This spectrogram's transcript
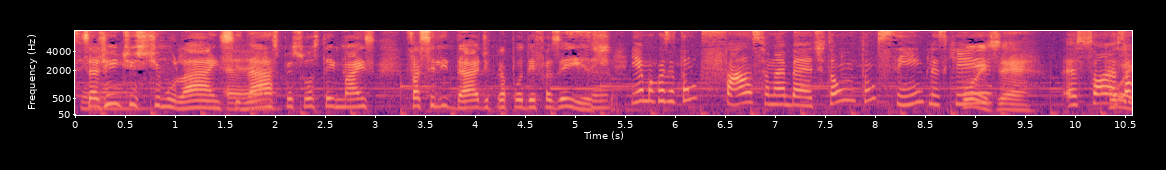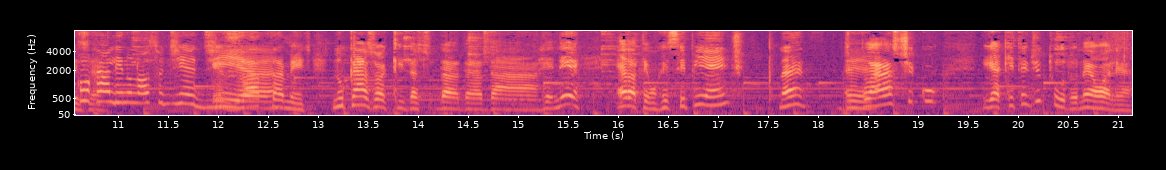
Se a sim. gente estimular, ensinar, É. as pessoas têm mais facilidade para poder fazer isso. Sim. E é uma coisa tão fácil, né, Beth? Tão, tão simples que. Pois é. É só, é só colocar é. ali no nosso dia a dia. Exatamente. No caso aqui da, da, da, da Renê, ela tem um recipiente, né? De É. plástico. E aqui tem de tudo, né? Olha,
